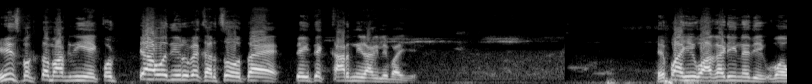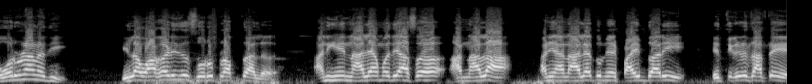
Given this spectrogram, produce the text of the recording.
हीच फक्त मागणी आहे. कोट्यावधी रुपये खर्च होत आहे. ते इथे कारणी लागली पाहिजे. हे पा ही वाघाडी नदी वरुणा नदी. हिला वाघाडीचं स्वरूप प्राप्त झालं. आणि हे नाल्यामध्ये असं हा नाला आणि या नाल्यातून हे पाईपद्वारी हे तिकडे जाते.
